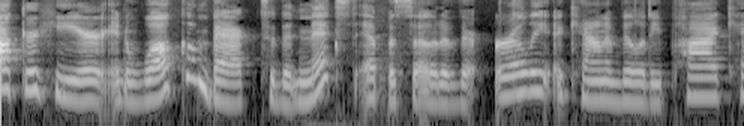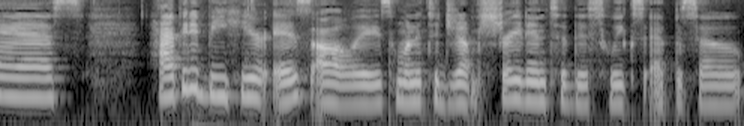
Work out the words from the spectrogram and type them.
Walker here, and welcome back to the next episode of the Early Accountability Podcast. Happy to be here as always. Wanted to jump straight into this week's episode.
